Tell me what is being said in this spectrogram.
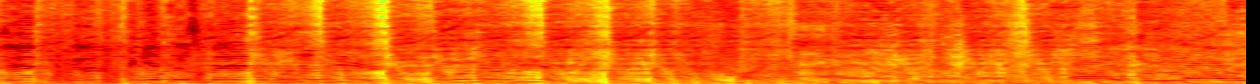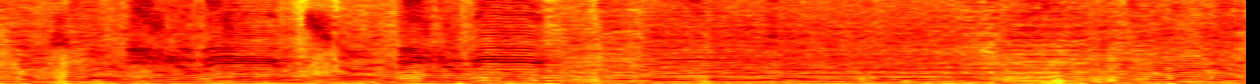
Did get this man? Alright, so we now have a new Colonial. Mika beam. Mika beam. Who's who's our new Colonial? You colonial.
